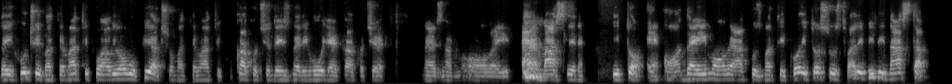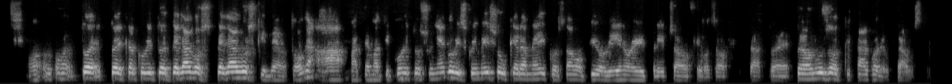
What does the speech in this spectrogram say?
da ih uči matematiku, ali ovu pijačnu matematiku, kako će da izmeri ulje, kako će, ne znam, ovaj, masline. i to. E, onda je imao ove akuzmati koji to su u stvari bili nastavnici. To, je, to je, kako bi, to je pedagos, pedagoški deo toga, a matematikoji koji to su njegovi s kojima išao u Keramejko, samo pio vino i pričao o filozofiji. Da, to, je, to je on uzao Pitagore u pravosti.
